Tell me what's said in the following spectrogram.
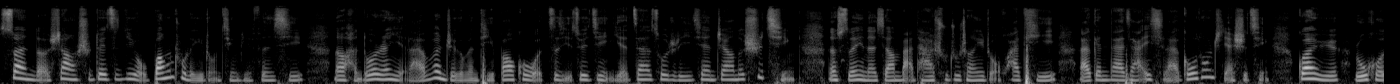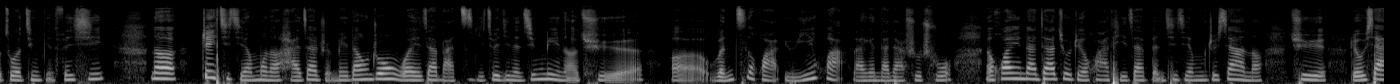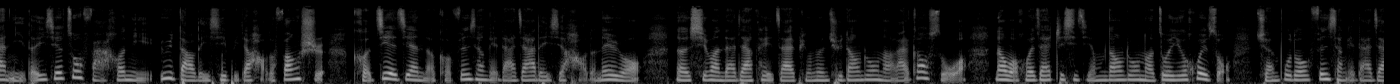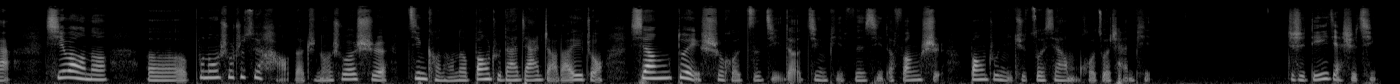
算得上是对自己有帮助的一种竞品分析。那很多人也来问这个问题，包括我自己最近也在做着一件这样的事情。那所以呢，想把它输出成一种话题，来跟大家一起来沟通这件事情，关于如何做竞品分析。那这期节目呢，还在准备当中，我也在把自己最近的经历呢去。呃，文字化、语音化来跟大家输出。那欢迎大家就这个话题，在本期节目之下呢，去留下你的一些做法和你遇到的一些比较好的方式，可借鉴的、可分享给大家的一些好的内容。那希望大家可以在评论区当中呢来告诉我。那我会在这期节目当中呢做一个汇总，全部都分享给大家。希望呢。呃，不能说是最好的，只能说是尽可能的帮助大家找到一种相对适合自己的竞品分析的方式，帮助你去做项目或做产品。这是第一件事情。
